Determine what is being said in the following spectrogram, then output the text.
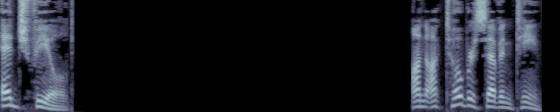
Edgefield On October 17,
